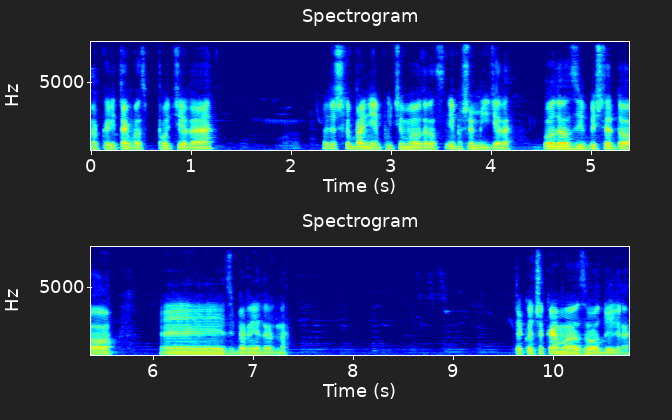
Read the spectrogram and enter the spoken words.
Okej, tak was podzielę. Chociaż chyba nie, pójdziemy od razu, nie proszę mi dzielę, bo od razu wyślę do yy, zbierania drewna. Tylko czekamy, aż załaduje grę.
